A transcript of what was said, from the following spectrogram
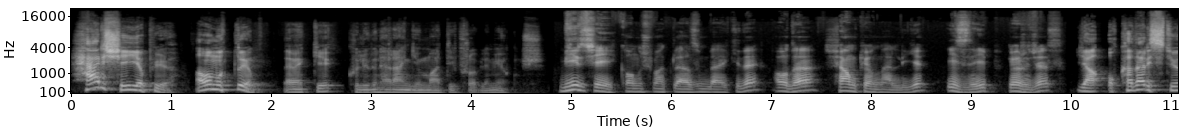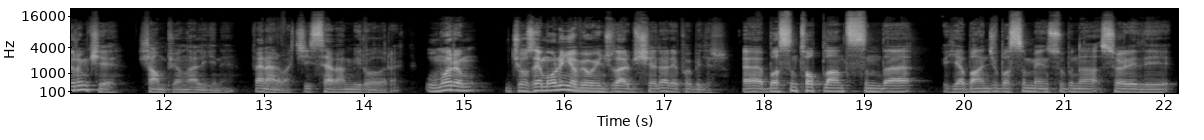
Her şeyi yapıyor. Ama mutluyum. Demek ki kulübün herhangi bir maddi problemi yokmuş. Bir şey konuşmak lazım belki de. O da Şampiyonlar Ligi. İzleyip göreceğiz. Ya o kadar istiyorum ki Şampiyonlar Ligi'ni. Fenerbahçe'yi seven biri olarak. Umarım Jose Mourinho ve oyuncular bir şeyler yapabilir. Ee, basın toplantısında yabancı basın mensubuna söylediği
